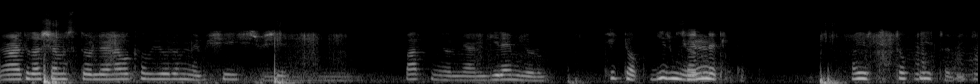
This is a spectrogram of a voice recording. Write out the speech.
Ne arkadaşlarımın storylerine bakabiliyorum ne bir şey hiçbir şey. Bakmıyorum yani giremiyorum. TikTok. Girmiyorum. Senin de TikTok. Hayır TikTok değil tabii ki.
